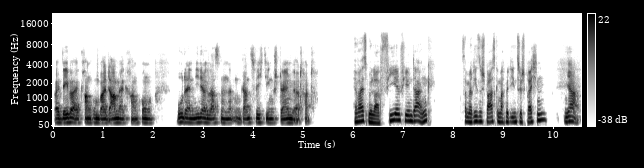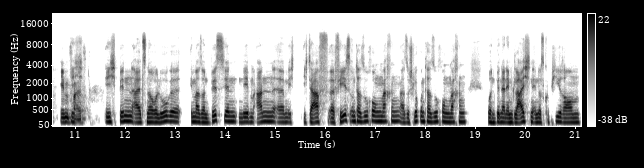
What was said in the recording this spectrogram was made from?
bei Lebererkrankungen, bei Darmerkrankungen, wo der Niedergelassene einen ganz wichtigen Stellenwert hat. Herr Weißmüller, vielen, vielen Dank. Es hat mir riesen Spaß gemacht, mit Ihnen zu sprechen. Ja, ebenfalls. Ich, ich bin als Neurologe immer so ein bisschen nebenan. Ähm, ich, ich darf äh, Fäßuntersuchungen machen, also Schluckuntersuchungen machen und bin dann im gleichen Endoskopieraum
